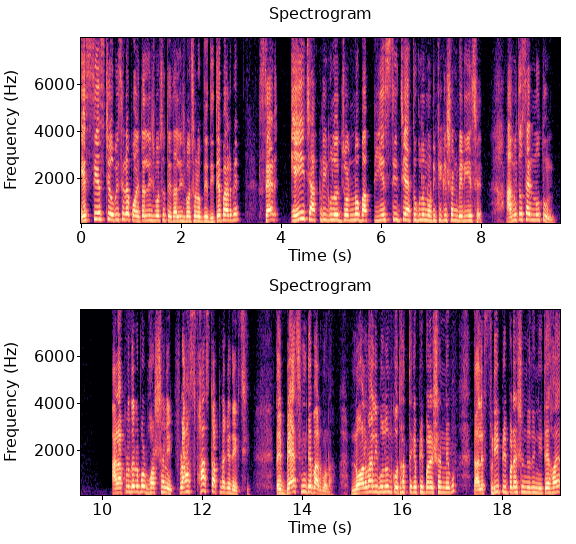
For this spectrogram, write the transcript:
এসসি এসটি ওবিসিরা পঁয়তাল্লিশ বছর, তেতাল্লিশ বছর অবধি দিতে পারবে। স্যার, এই চাকরিগুলোর জন্য বা পিএসসির যে এতগুলো নোটিফিকেশন বেরিয়েছে, আমি তো স্যার নতুন। আর আপনাদের ওপর ভরসা নেই। ফার্স্ট ফার্স্ট আপনাকে দেখছি। তাই ব্যাচ নিতে পারব না। নর্মালি বলুন কোথার থেকে প্রিপারেশন নেব। তাহলে ফ্রি প্রিপারেশন যদি নিতে হয়,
